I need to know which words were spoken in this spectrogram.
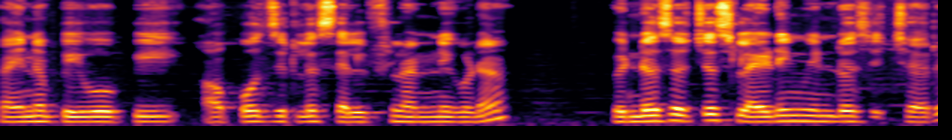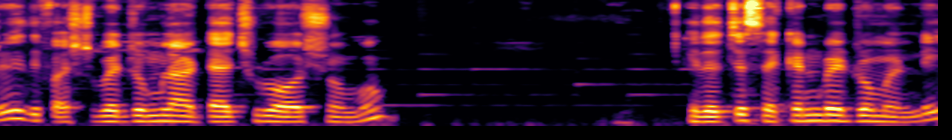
పైన పిఓపి ఆపోజిట్లో సెల్ఫ్లు అన్నీ కూడా. విండోస్ వచ్చి స్లైడింగ్ విండోస్ ఇచ్చారు. ఇది ఫస్ట్ బెడ్రూమ్లో అటాచ్డ్ వాష్రూము ఇది వచ్చి సెకండ్ బెడ్రూమ్ అండి.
